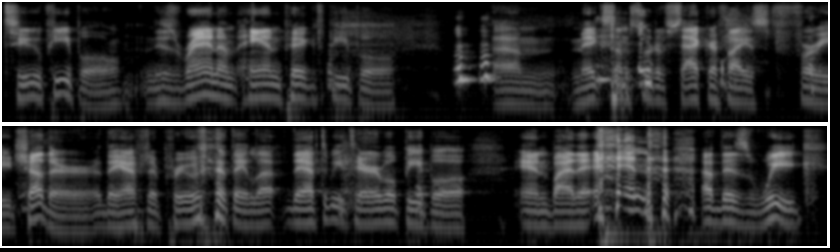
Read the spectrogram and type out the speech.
two people, these random hand-picked people. Um, make some sort of sacrifice for each other. They have to prove that they love. They have to be terrible people, and by the end of this week,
